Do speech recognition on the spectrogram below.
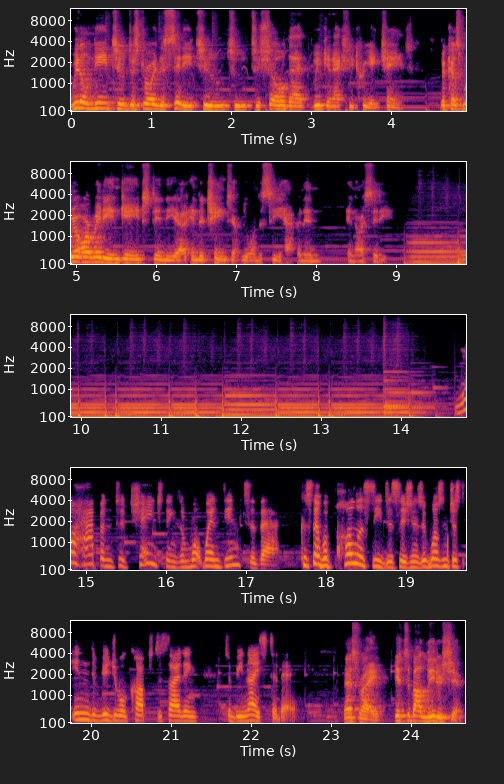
we don't need to destroy the city to, to, to show that we can actually create change because we're already engaged in the, uh, in the change that we want to see happen in, in our city. What happened to change things and what went into that? Because there were policy decisions. It wasn't just individual cops deciding to be nice today. That's right. It's about leadership.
